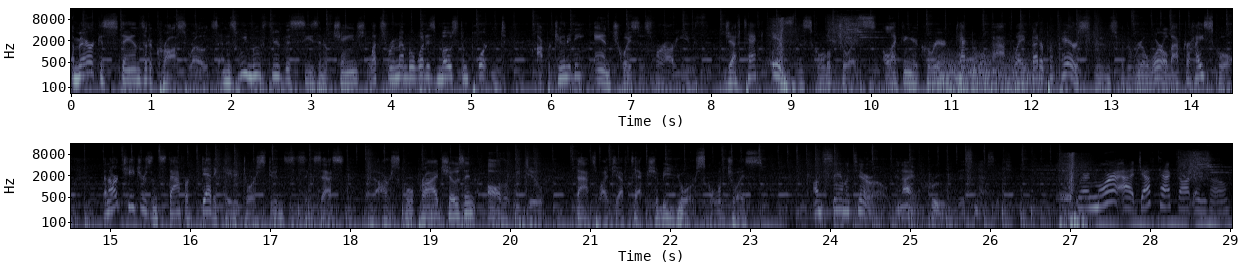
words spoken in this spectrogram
America stands at a crossroads, and as we move through this season of change, let's remember what is most important opportunity and choices for our youth. Jeff Tech is the school of choice. Electing a career and technical pathway better prepares students for the real world after high school. And our teachers and staff are dedicated to our students' success. And our school pride shows in all that we do. That's why Jeff Tech should be your school of choice. I'm Sam Ettaro, and I approve this message. Learn more at jefftech.info.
